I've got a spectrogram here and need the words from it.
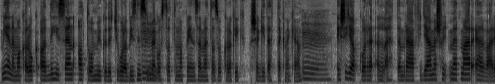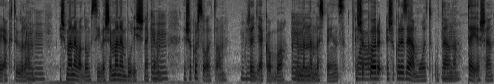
miért nem akarok adni, hiszen attól működött jól a biznisz, uh-huh. hogy mhm. megosztottam a pénzemet azokkal, akik segítettek nekem. Uh-huh. És így akkor lehettem rá figyelmes, hogy mert már elvárják tőlem, uh-huh. és már nem adom szívesen, már nem bulis nekem. Uh-huh. És akkor szóltam, uh-huh. hogy adják abba, különben uh-huh. nem lesz pénz. Wow. És, akkor, és akkor ez elmúlt utána, uh-huh. teljesen.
